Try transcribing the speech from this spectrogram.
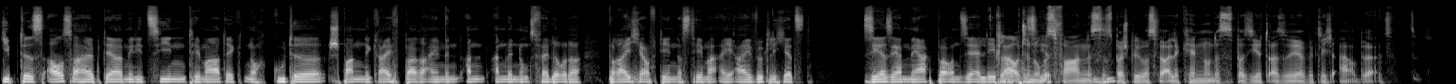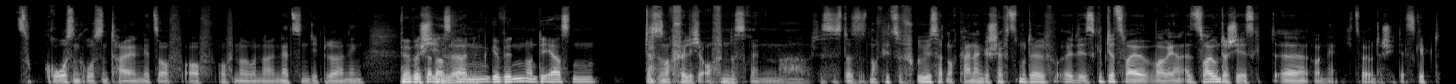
Gibt es außerhalb der Medizin-Thematik noch gute, spannende, greifbare Anwendungsfälle oder Bereiche, auf denen das Thema AI wirklich jetzt sehr, sehr merkbar und sehr erlebbar. Klar, autonomes passiert. Fahren ist mhm. das Beispiel, was wir alle kennen und das ist basiert also ja wirklich äh, zu großen, großen Teilen jetzt auf, auf, auf neuronalen Netzen, Deep Learning. Wer wird da das Rennen gewinnen und die ersten das ist noch völlig offenes Rennen. Ah, das ist, das ist noch viel zu früh. Es hat noch keiner ein Geschäftsmodell. Äh, es gibt ja zwei Varianten, also zwei Unterschiede. Es gibt, äh, oh nein, nicht zwei Unterschiede. Es gibt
